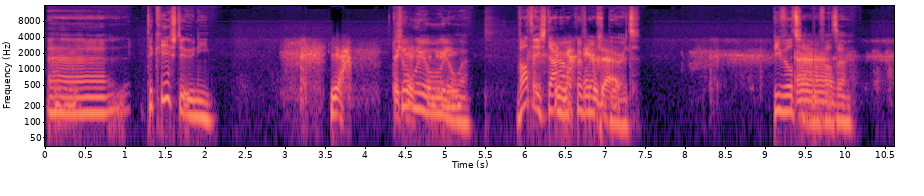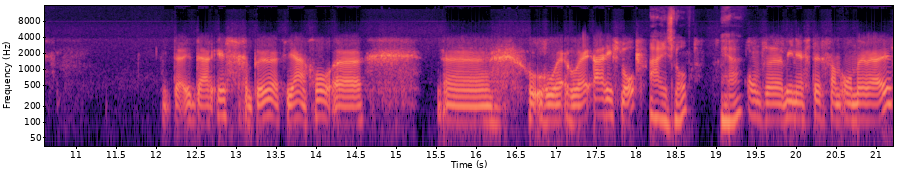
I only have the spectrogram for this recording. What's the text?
Mhm. De ChristenUnie. Ja, de Jongen, jongen, ChristenUnie. jongen. Wat is daar Ja, ook inderdaad. gebeurd? Wie wil het Eh, samenvatten? Da- daar is gebeurd, ja, goh. eh eh, hoe, hoe, hoe heet Arie Slob, Arie Slob. Ja. onze minister van Onderwijs,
